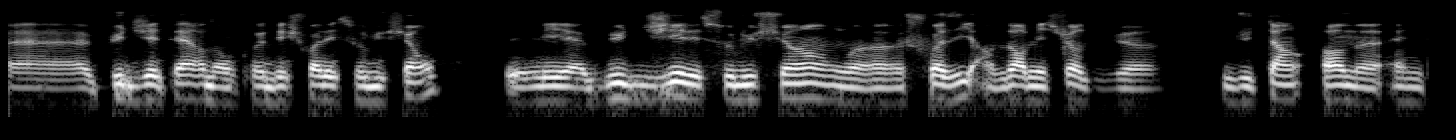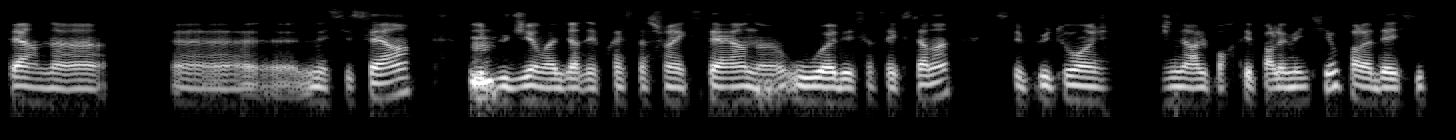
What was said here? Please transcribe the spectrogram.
euh, budgétaire, donc euh, des choix des solutions. Les euh, budgets des solutions choisis, en dehors bien sûr du, du temps homme interne nécessaire, les mmh. budgets, on va dire, des prestations externes ou des services externes, c'est plutôt en général porté par le métier ou par la DSI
